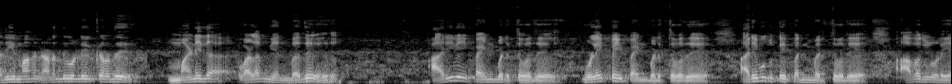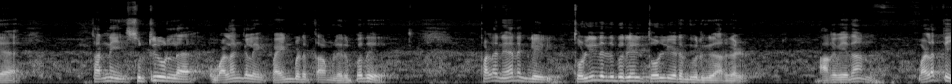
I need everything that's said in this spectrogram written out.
அதிகமாக நடந்து கொண்டிருக்கிறது. மனித வளம் என்பது அறிவை பயன்படுத்துவது உழைப்பை பயன்படுத்துவது அறிமுகத்தை பயன்படுத்துவது அவர்களுடைய தன்னை சுற்றியுள்ள வளங்களை பயன்படுத்தாமல் இருப்பது பல நேரங்களில் தொழிலதிபர்கள் தோல்வியடைந்து விடுகிறார்கள். ஆகவே தான் வளத்தை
